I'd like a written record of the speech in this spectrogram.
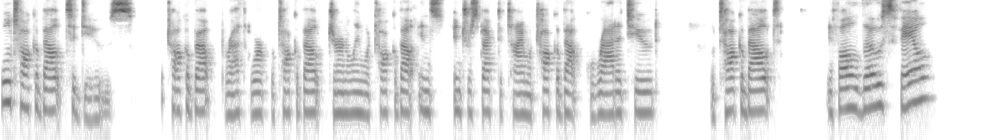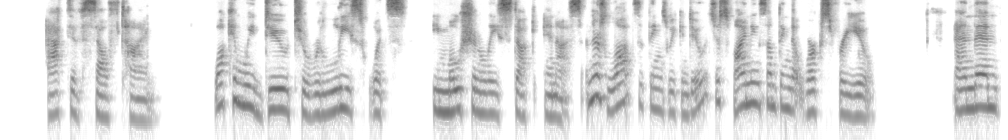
we'll talk about to dos. Talk about breath work. We'll talk about journaling. We'll talk about in- introspective time. We'll talk about gratitude. We'll talk about if all those fail, active self time. What can we do to release what's emotionally stuck in us? And there's lots of things we can do. It's just finding something that works for you. And then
